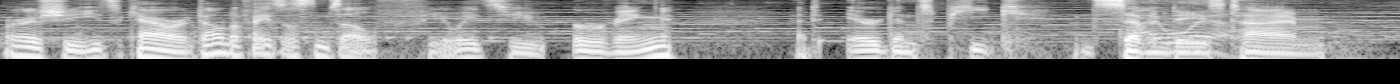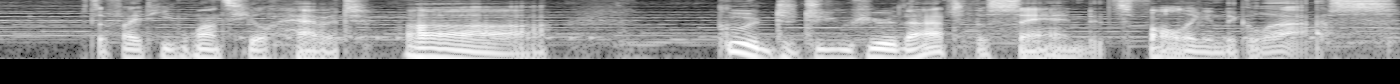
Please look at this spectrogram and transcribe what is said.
Where is she? He's a coward. Tell him to face us himself. He awaits you, Irving. at Arrogance Peak in seven I days' will. time. If it's a fight he wants, he'll have it. Ah. Good, do you hear that? The sand, it's falling into glass.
